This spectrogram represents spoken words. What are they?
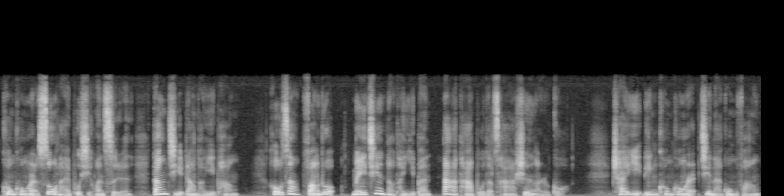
空空儿素来不喜欢此人，当即让到一旁。侯臧仿若没见到他一般，大踏步地擦身而过。差役领空空儿进来宫房，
